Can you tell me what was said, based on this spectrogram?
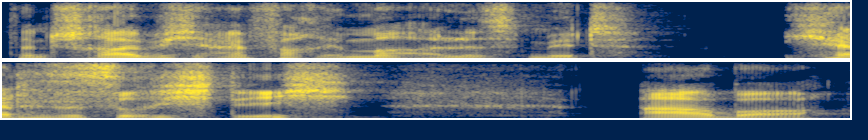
dann schreibe ich einfach immer alles mit. Ja, das ist richtig, aber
